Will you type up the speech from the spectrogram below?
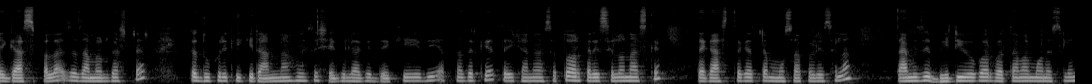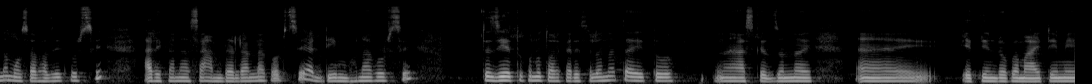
এই গাছপালা, যে জামরুল গাছটার, তো দুপুরে কী কী রান্না হয়েছে সেগুলো আগে দেখিয়ে দিই আপনাদেরকে। তো এখানে আছে তরকারি ছিল না আজকে, তাই গাছ থেকে একটা মোচা পেড়েছিলাম তা আমি যে ভিডিও করব তো আমার মনে ছিল না মোচা ভাজি করছি। আর এখানে আছে আমডাল রান্না করছি আর ডিম ভুনা করছি। তো যেহেতু কোনো তরকারি ছিল না, তাই তো আজকের জন্য এই তিন রকম আইটেমে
